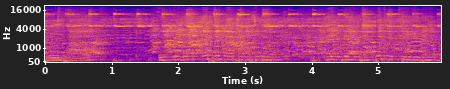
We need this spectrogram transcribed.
ภูผาเป็นผู้บริหารให้การสนับสนุนในเครือของเพชรยินดีนะครับ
